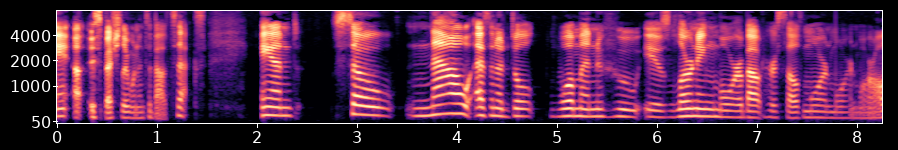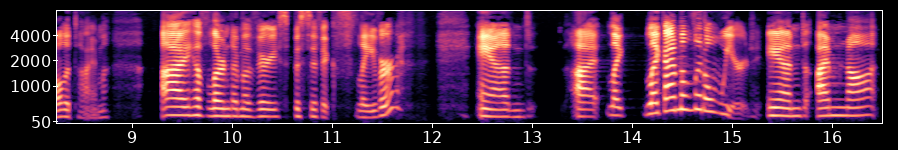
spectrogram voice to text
and, uh, especially when it's about sex? And so now, as an adult woman who is learning more about herself more and more and more all the time, I have learned I'm a very specific flavor, and I like like I'm a little weird, and I'm not.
